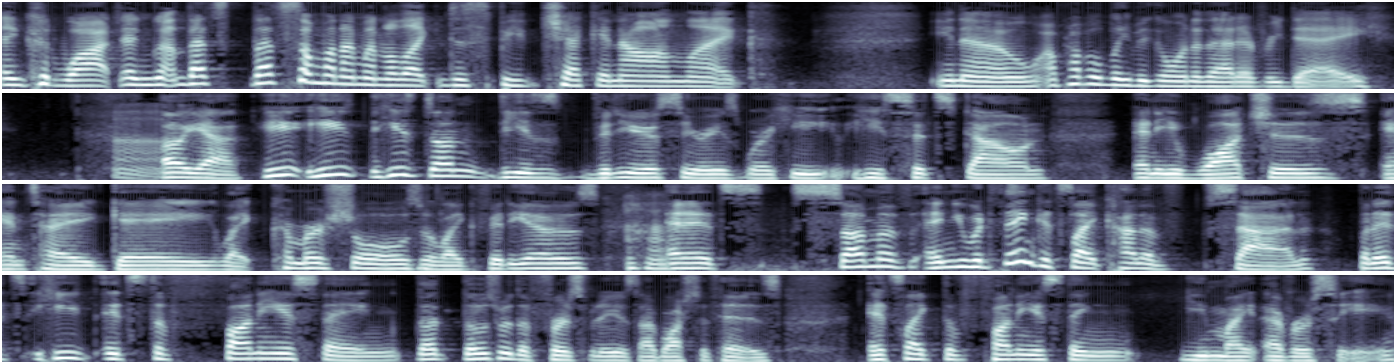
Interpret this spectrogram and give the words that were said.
and could watch, and that's that's someone I'm gonna like just be checking on, like You know, I'll probably be going to that every day. Um, oh yeah, he he he's done these video series where he he sits down and he watches anti-gay like commercials or like videos, uh-huh. and it's some of and you would think it's like kind of sad, but it's he it's the funniest thing. That those were the first videos I watched of his. It's like the funniest thing you might ever see.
